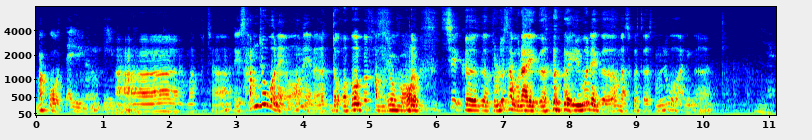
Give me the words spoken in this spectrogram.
맞고 때리는 게임. 아, 마쿠차. 이게 3조고네요, 얘는 또. 3조고. 시, 그, 그, 블루 사무라이 그, 일본의 그 마스코트가 3조고 아닌가. 예.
